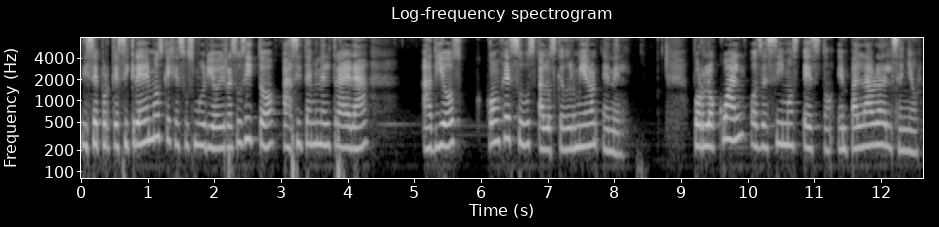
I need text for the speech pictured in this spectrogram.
Dice, porque si creemos que Jesús murió y resucitó, así también Él traerá a Dios con Jesús a los que durmieron en Él. Por lo cual os decimos esto en palabra del Señor,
